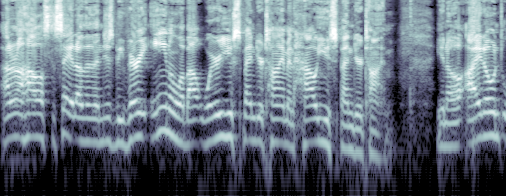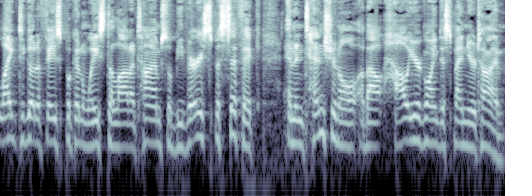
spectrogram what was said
I don't know how else to say it other than just be very anal about where you spend your time and how you spend your time. You know, I don't like to go to Facebook and waste a lot of time. So be very specific and intentional about how you're going to spend your time.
